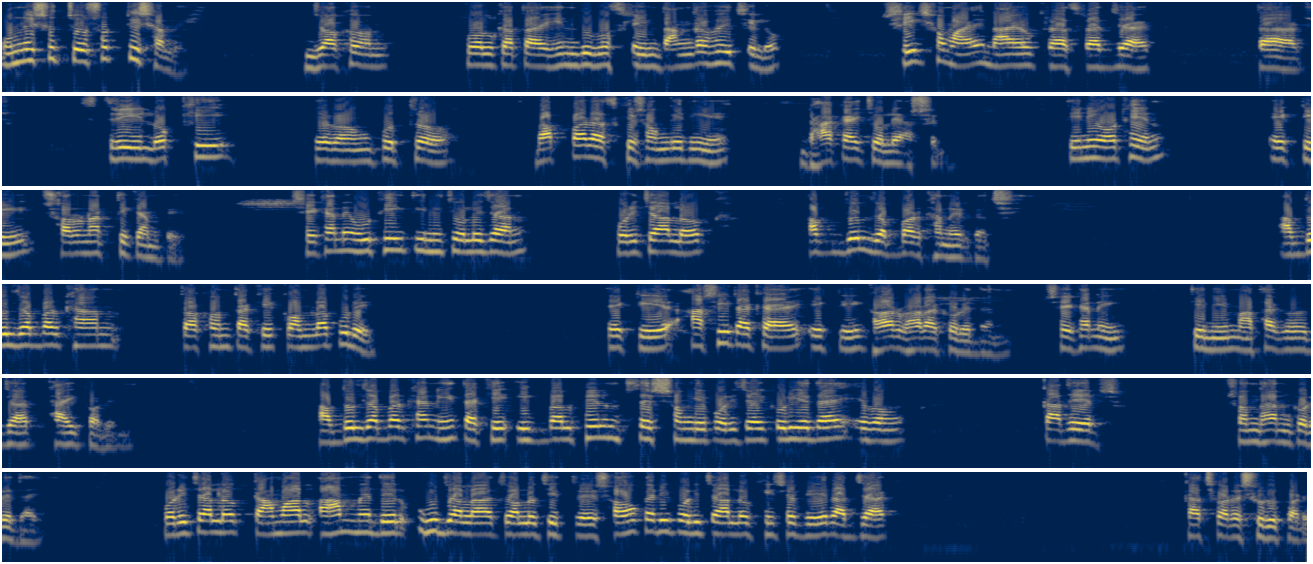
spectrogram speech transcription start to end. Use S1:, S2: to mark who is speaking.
S1: উনিশশো চৌষট্টি সালে যখন কলকাতায় হিন্দু মুসলিম দাঙ্গা হয়েছিল, সেই সময় নায়ক রাজ রাজ্জাক তার স্ত্রী লক্ষ্মী এবং পুত্র বাপ্পারাজকে সঙ্গে নিয়ে ঢাকায় চলে আসেন। তিনি ওঠেন একটি শরণার্থী ক্যাম্পে। সেখানে উঠেই তিনি চলে যান পরিচালক আব্দুল জব্বার খানের কাছে। আব্দুল জব্বার খান তখন তাকে কমলাপুরে একটি আশি টাকায় একটি ঘর ভাড়া করে দেন। সেখানেই তিনি মাথা গোজার ঠাই করেন। আব্দুল জব্বার খানই তাকে ইকবাল ফিল্মসের সঙ্গে পরিচয় করিয়ে দেয় এবং কাজের সন্ধান করে দেয়। পরিচালক কামাল আহমেদের উজালা চলচ্চিত্রে সহকারী পরিচালক হিসেবে রাজ্জাক কাজ করা শুরু করে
